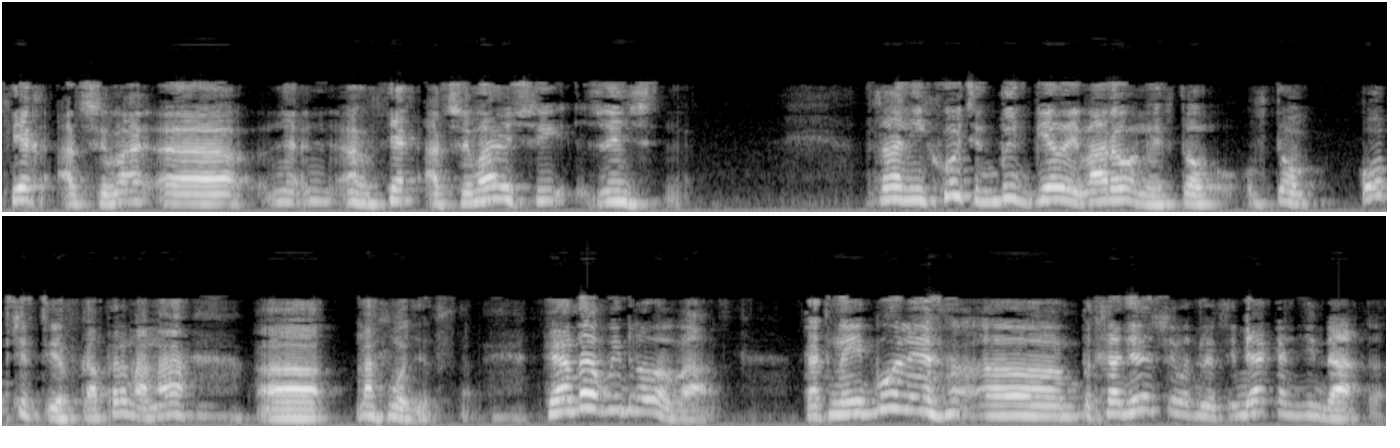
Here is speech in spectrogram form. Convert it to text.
всех, отшива, э, всех отшивающей женщины. Она не хочет быть белой вороной в том, в том обществе, в котором она э, находится. И она выбрала вас как наиболее э, подходящего для себя кандидата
